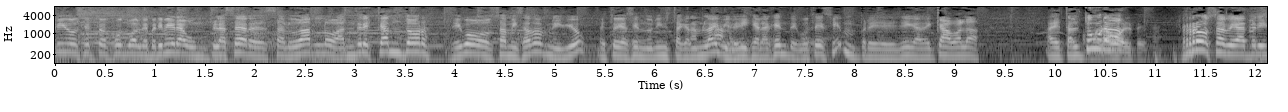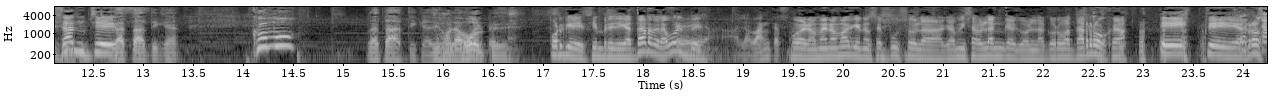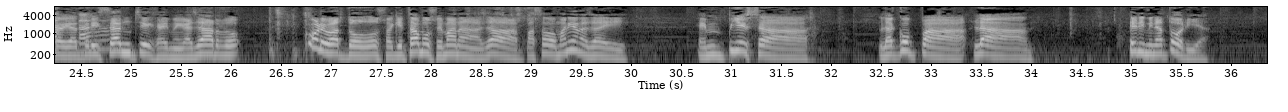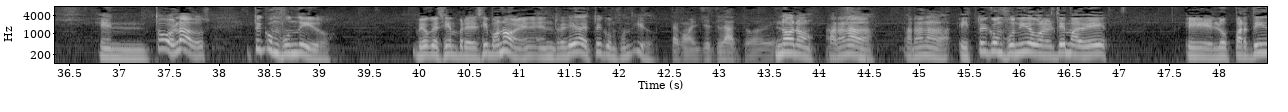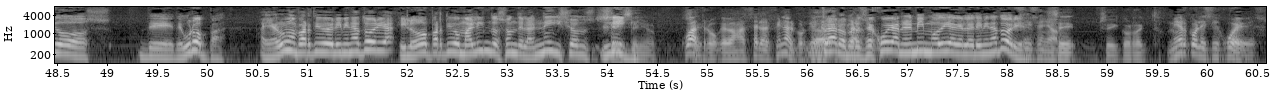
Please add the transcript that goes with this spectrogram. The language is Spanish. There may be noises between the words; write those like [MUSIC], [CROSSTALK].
Bienvenidos a esto es Fútbol de Primera. Un placer saludarlo. Andrés Cantor. Llegó Sami Sadovni, ¿vio? Estoy haciendo un Instagram Live y le dije a la gente que usted siempre llega de cábala a esta altura. Rosa Beatriz Sánchez. La tática. ¿Cómo? La tática, Como digo, la golpe. sí. ¿Por qué? ¿Siempre llega tarde la golpe? Sí, a la banca, sí. Bueno, menos mal que no se puso la camisa blanca con la corbata roja. [LAUGHS] Este, Rosa Beatriz Sánchez, Jaime Gallardo. ¿Cómo le va a todos? Aquí estamos, semana ya, pasado mañana ya y empieza la Copa, la eliminatoria en todos lados. Estoy confundido. Veo que siempre decimos, no, en, en realidad estoy confundido. Está con el jet lag todavía. No, no, para nada, para nada. Estoy confundido con el tema de eh, los partidos de, de Europa. Hay algunos partidos de eliminatoria y los dos partidos más lindos son de la Nations Sí, League. señor. Cuatro que van a ser al final. Porque Claro, pero se juegan el mismo día que la eliminatoria. Sí, señor. Sí, sí, correcto. Miércoles y jueves.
